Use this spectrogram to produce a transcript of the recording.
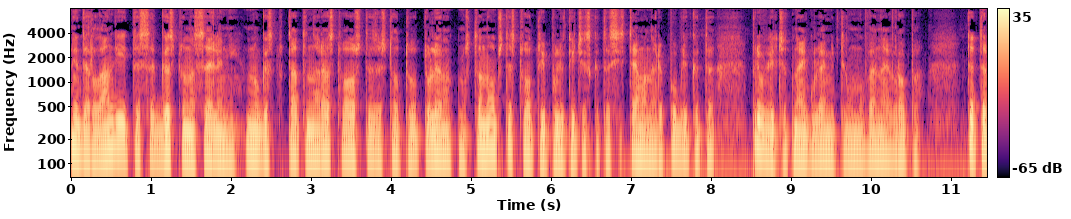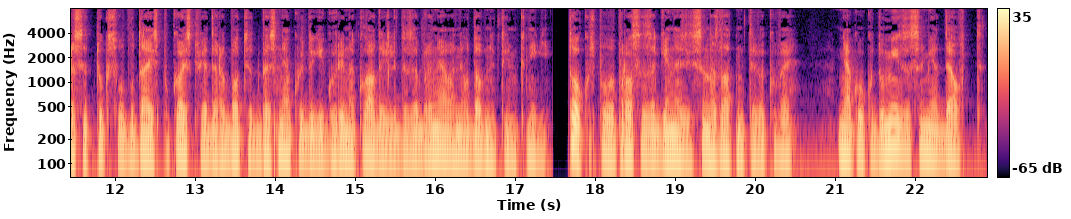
Нидерландиите са гъсто населени, но гъстотата нараства още, защото толерантността на обществото и политическата система на републиката привличат най-големите умове на Европа. Те търсят тук свобода и спокойствие да работят без някой да ги гори наклада или да забранява неудобните им книги. Толкова по въпроса за генезиса на златните векове. Няколко думи за самия Делфт.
